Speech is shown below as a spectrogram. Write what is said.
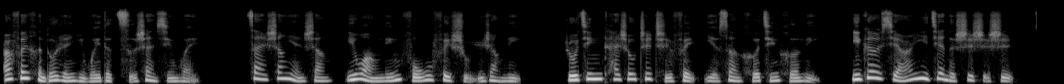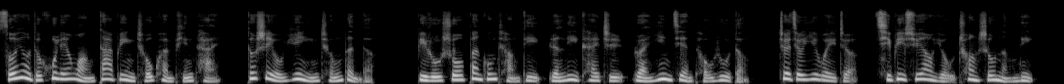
而非很多人以为的慈善行为。在商言商，以往零服务费属于让利，如今开收支持费也算合情合理。一个显而易见的事实是，所有的互联网大病筹款平台都是有运营成本的。比如说办公场地、人力开支、软硬件投入等，这就意味着其必须要有创收能力，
